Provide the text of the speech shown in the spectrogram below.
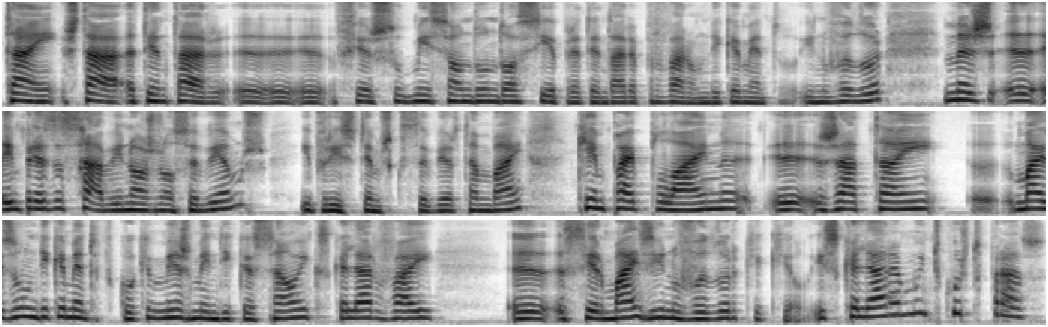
tem, está a tentar, uh, fez submissão de um dossiê para tentar aprovar um medicamento inovador, mas a empresa sabe e nós não sabemos, e por isso temos que saber também, que em pipeline já tem mais um medicamento com a mesma indicação e que se calhar vai a ser mais inovador que aquele. E se calhar é muito curto prazo.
